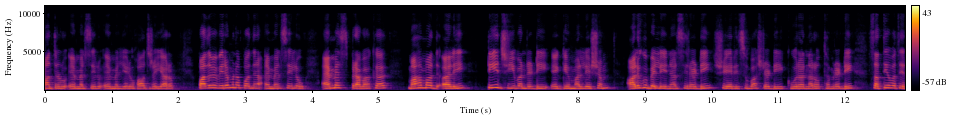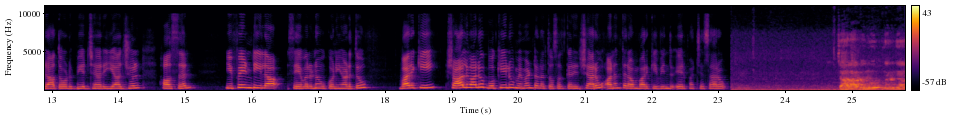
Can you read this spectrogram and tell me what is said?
మంత్రులు ఎమ్మెల్సీలు ఎమ్మెల్యేలు హాజరయ్యారు. పదవి విరమణ పొందిన ఎమ్మెల్సీలు ఎంఎస్ ప్రభాకర్ మహమ్మద్ అలీ టి జీవన్ రెడ్డి ఎగ్గే మల్లేశం అలుగుబెల్లి నర్సిరెడ్డి షేరి సుభాష్ రెడ్డి కూర నరోత్తం రెడ్డి సత్యవతి రాథోడ్ మీర్జా రియాజుల్ హాసన్ ఇఫెండీల సేవలను కొనియాడుతూ వారికి షాల్వాలు బొకేలు మెమెంటోలతో సత్కరించారు. అనంతరం వారికి విందు ఏర్పాటు చేశారు. చాలా వినూత్నంగా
